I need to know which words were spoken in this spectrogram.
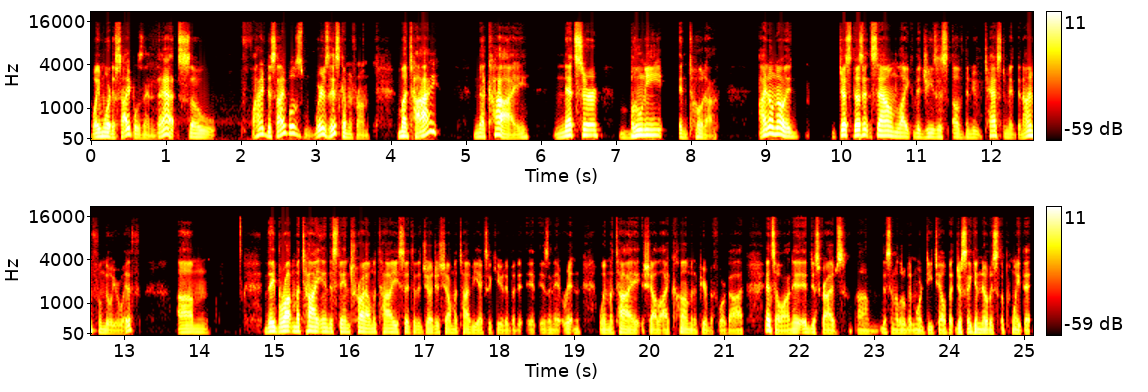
way more disciples than that. So five disciples? Where's this coming from? Matai, Nakai, Netzer, Buni, and Toda. I don't know. It just doesn't sound like the Jesus of the New Testament that I'm familiar with. Um, they brought Matai in to stand trial. Matai said to the judges, Shall Matai be executed? But it, it isn't it written, When Matai shall I come and appear before God? And so on. It, it describes um, this in a little bit more detail. But just again, notice the point that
